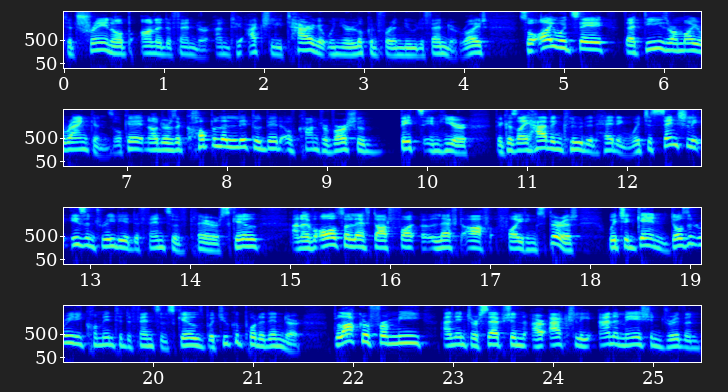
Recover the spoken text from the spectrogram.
to train up on a defender and to actually target when you're looking for a new defender, right? So I would say that these are my rankings, okay? Now there's a couple of little bit of controversial bits in here because I have included heading, which essentially isn't really a defensive player skill. And I've also left off, left off fighting spirit, which again doesn't really come into defensive skills, but you could put it in there. Blocker for me and interception are actually animation driven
